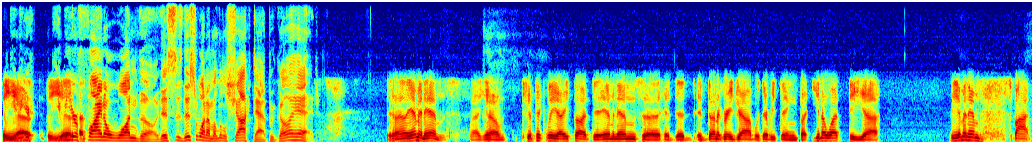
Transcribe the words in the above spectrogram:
the Give me uh, your, the uh, your final one, though. This is this one I'm a little shocked at, but go ahead. uh, the M and M's. Uh, you know, typically I thought the M and M's uh, had, had had done a great job with everything, but you know what the uh, the M and M spots.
